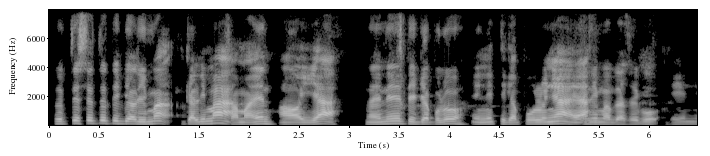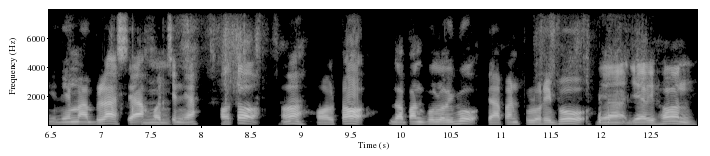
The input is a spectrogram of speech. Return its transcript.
striptease itu tiga lima 35. samain Oh iya, nah ini tiga puluh ini 30-nya ya. ini lima belas ribu Ini 15 ya, Hmm. Kocin ya. Auto Oh, Holto delapan puluh ribu 80.000. ya Jerry Horn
